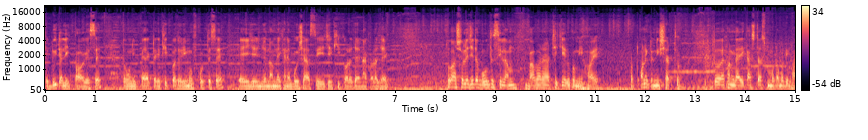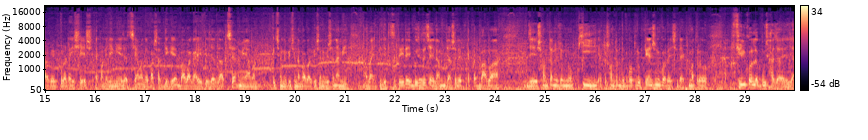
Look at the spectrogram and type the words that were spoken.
তো দুইটা লিক পাওয়া গেছে। তো উনি প্যারাকটাকে ঠিক মতো রিমুভ করতেছে। এই যে জন্য আমরা এখানে বসে আছি যে কি করা যায়, না করা যায়। তো আসলে যেটা বলতেছিলাম, বাবারা ঠিক এরকমই হয়। অনেকটা নিঃস্বার্থ। তো এখন গাড়ি কাজ টাজ মোটামুটি ভালোভাবে পুরাটাই শেষ। এখন এই যে নিয়ে যাচ্ছি আমাদের বাসার দিকে। বাবা গাড়িতে যা যাচ্ছে, আমি আমার পিছনে পিছনে, বাবার পিছনে পিছনে আমি আমার বাইক নিয়ে যেতেছি। তো এটাই বুঝাতে চাইলাম যে আসলে একটা বাবা যে সন্তানের জন্য কি, একটা সন্তানের জন্য কতটুকু টেনশন করে, সেটা একমাত্র ফিল করলে বোঝা যায় যে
